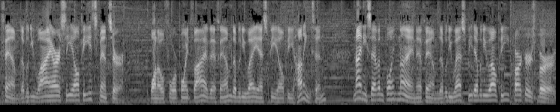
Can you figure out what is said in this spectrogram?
FM, WIRCLP Spencer, 104.5 FM, WASPLP Huntington, 97.9 FM, WSBWLP Parkersburg,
